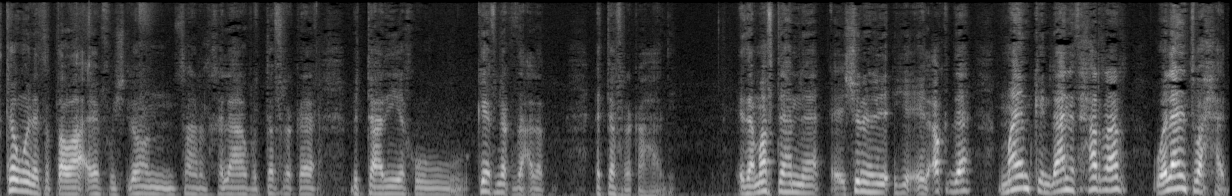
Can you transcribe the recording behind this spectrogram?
تكونت الطوائف وشلون صار الخلاف والتفرقة بالتاريخ وكيف نقضي على التفرقة هذه؟ إذا ما افتهمنا شنو هي العقدة ما يمكن لا نتحرر ولا نتوحد.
